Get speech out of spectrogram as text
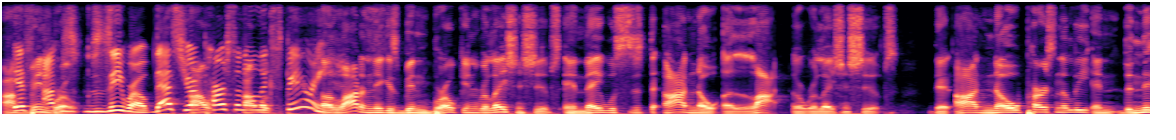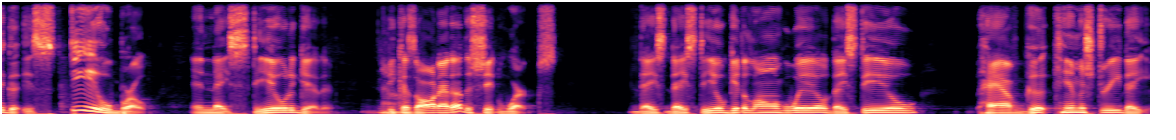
I've It's been I'm broke. zero. That's your I- I personal was- experience. A lot of niggas been broke in relationships, and they was. Just, I know a lot of relationships that I know personally, and the nigga is still broke, and they still together because all that other shit works. They they still get along well. They still have good chemistry. They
